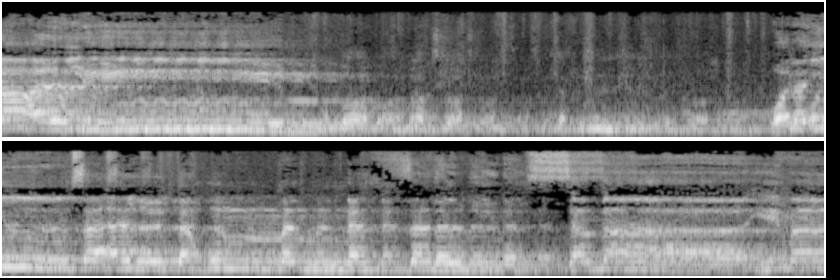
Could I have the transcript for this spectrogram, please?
عليم. ولئن سألتهم من نزل من السماء ماء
